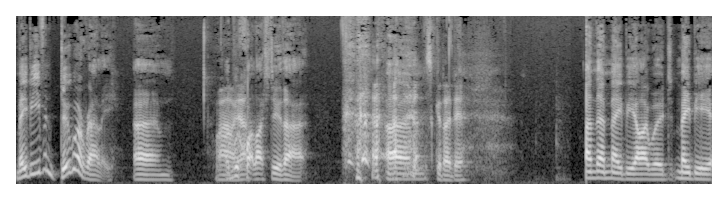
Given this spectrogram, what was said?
maybe even do a rally. Um, wow, I would yeah. quite like to do that. um, That's a good idea. And then maybe I would, maybe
